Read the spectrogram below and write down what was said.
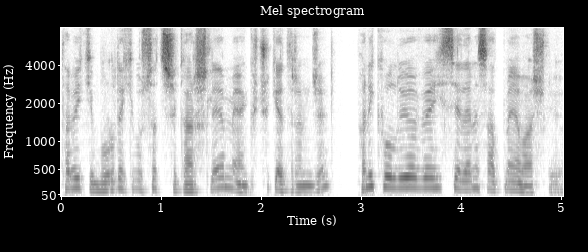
Tabii ki buradaki bu satışı karşılayamayan küçük yatırımcı panik oluyor ve hisselerini satmaya başlıyor.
